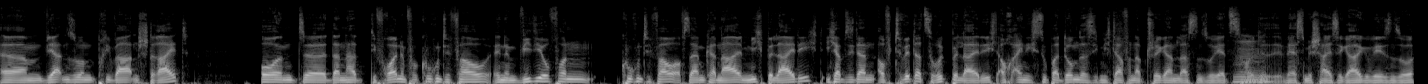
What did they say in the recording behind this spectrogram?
Ähm, wir hatten so einen privaten Streit. Und äh, dann hat die Freundin von Kuchen TV in einem Video von Kuchen TV auf seinem Kanal mich beleidigt. Ich habe sie dann auf Twitter zurückbeleidigt. Auch eigentlich super dumm, dass ich mich davon hab triggern lassen. So jetzt Mhm. heute wäre es mir scheißegal gewesen. So.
